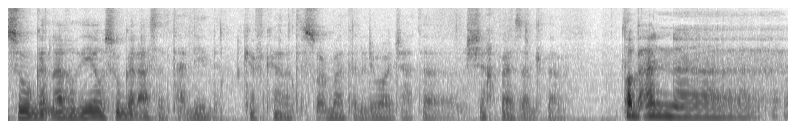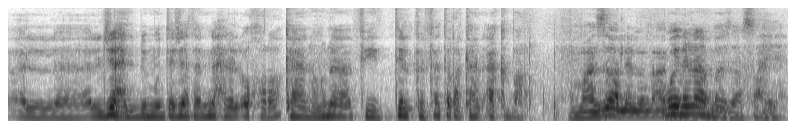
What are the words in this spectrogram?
سوق الأغذية وسوق العسل تحديدا. كيف كانت الصعوبات اللي واجهتها الشيخ فيصل الكتابي؟ طبعا آه، ال- الجهل بمنتجات النحل الأخرى كان هنا في تلك الفترة كان أكبر. وما زال إلى الآن. وإلى الآن ما زال صحيح.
